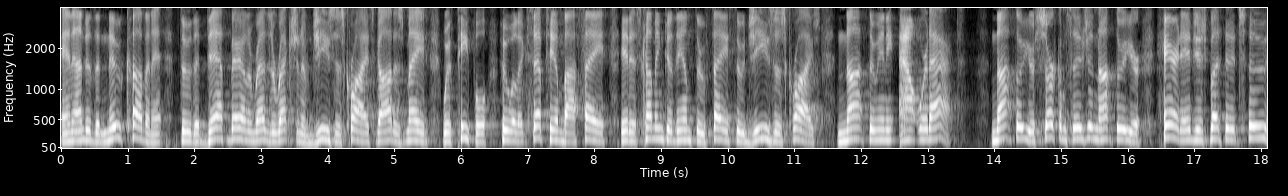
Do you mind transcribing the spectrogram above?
And under the new covenant, through the death, burial, and resurrection of Jesus Christ, God has made with people who will accept Him by faith. It is coming to them through faith, through Jesus Christ, not through any outward act. Not through your circumcision, not through your heritage, but it's who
